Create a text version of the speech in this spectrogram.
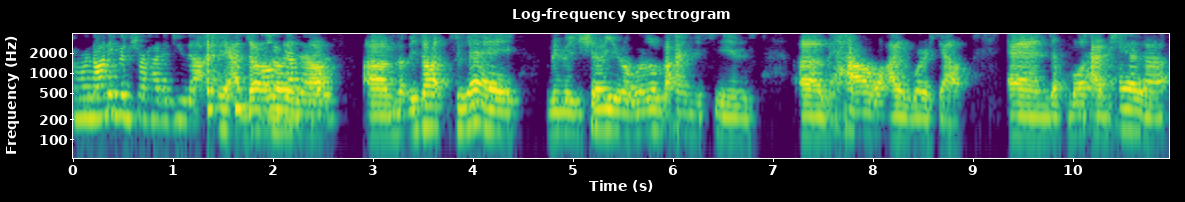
And we're not even sure how to do that. Yeah, don't really guesses. know. Um, but we thought today we would show you a little behind the scenes of how I work out, and we'll have Hannah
